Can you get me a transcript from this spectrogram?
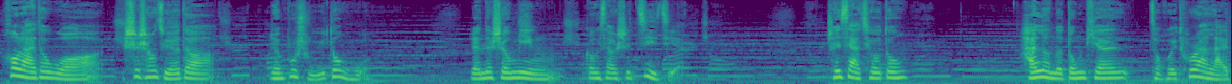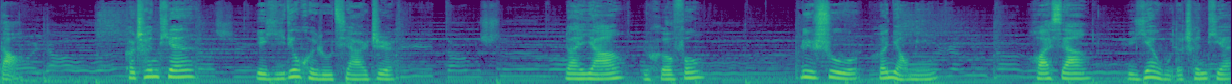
后来的我时常觉得，人不属于动物，人的生命更像是季节。春夏秋冬，寒冷的冬天总会突然来到。可春天，也一定会如期而至。暖阳与和风，绿树和鸟鸣，花香与燕舞的春天，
